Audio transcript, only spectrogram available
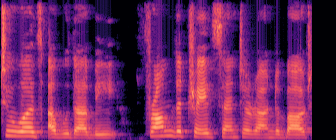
towards Abu Dhabi from the Trade Center roundabout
